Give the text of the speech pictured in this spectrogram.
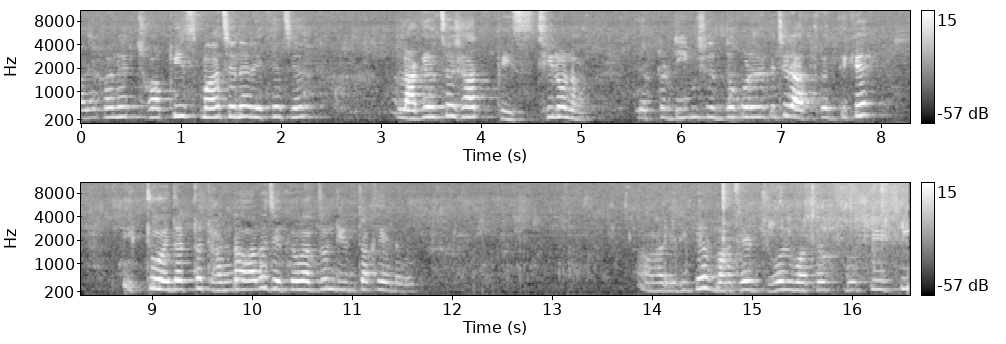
আর এখানে ছ পিস মাছ এনে রেখেছে। লাগে হচ্ছে সাত পিস ছিল না। একটা ডিম সেদ্ধ করে রেখেছি রাত্রের দিকে। একটু ওয়েদারটা ঠান্ডা হবে, যে কেউ একজন ডিমটা খেয়ে নেবে। আর এদিকে মাছের ঝোল বসা, বসিয়েছি।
